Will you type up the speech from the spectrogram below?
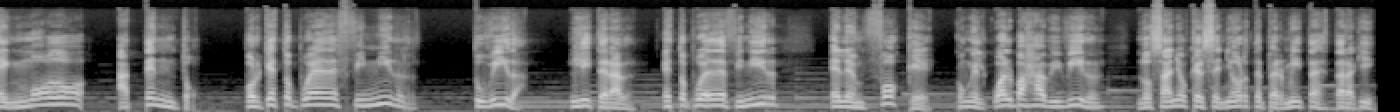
en modo atento, porque esto puede definir tu vida, literal. Esto puede definir el enfoque con el cual vas a vivir los años que el Señor te permita estar aquí.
